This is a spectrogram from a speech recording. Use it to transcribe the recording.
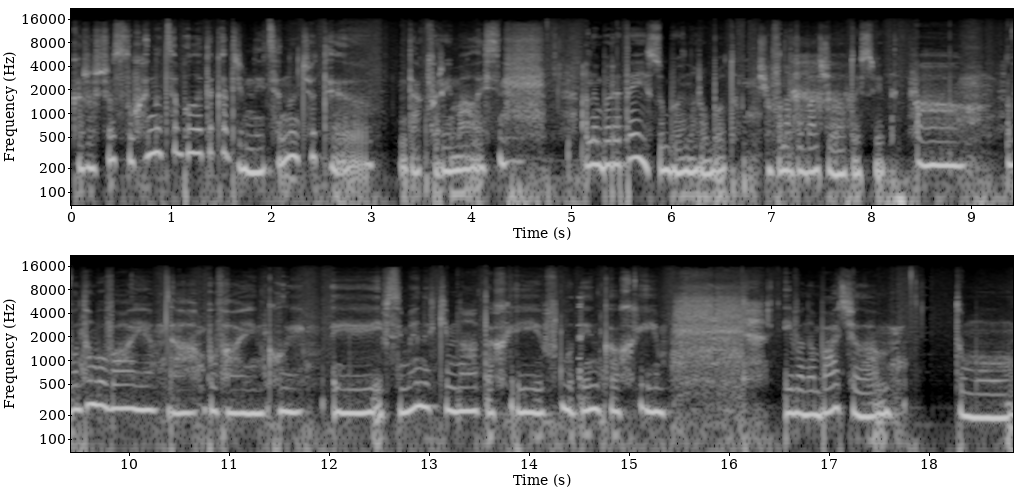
кажу, що слухай, ну це була така дрібниця. Ну чого ти так переймалась? А не берете її з собою на роботу, щоб вона побачила той світ? А, вона буває, да, буває інколи. І, і в сімейних кімнатах, і в будинках, і, і вона бачила, тому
